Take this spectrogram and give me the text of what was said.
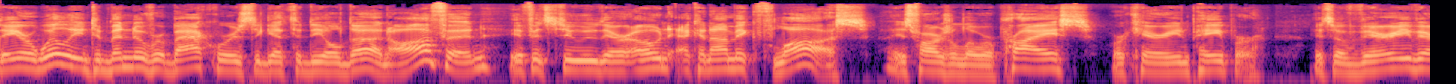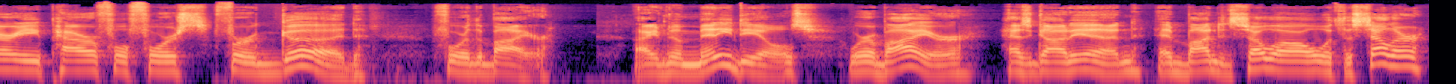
they are willing to bend over backwards to get the deal done. Often, if it's to their own economic loss, as far as a lower price or carrying paper. It's a very, very powerful force for good for the buyer. I've known many deals where a buyer has got in and bonded so well with the seller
